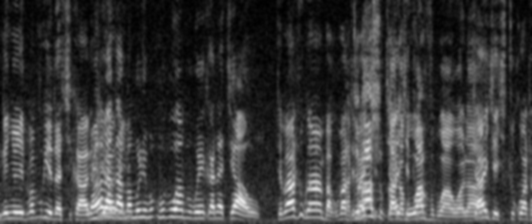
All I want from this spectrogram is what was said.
ng'ennyonyi tebavuga edakika abiri bagamba muli mu buwanvu bwenkana kyawo tebatugamba kuba tebasukkanga buwanvu bwawala kyali kyekitukwata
